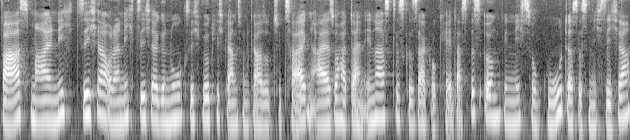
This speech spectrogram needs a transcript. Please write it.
war es mal nicht sicher oder nicht sicher genug, sich wirklich ganz und gar so zu zeigen. Also hat dein Innerstes gesagt, okay, das ist irgendwie nicht so gut, das ist nicht sicher.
